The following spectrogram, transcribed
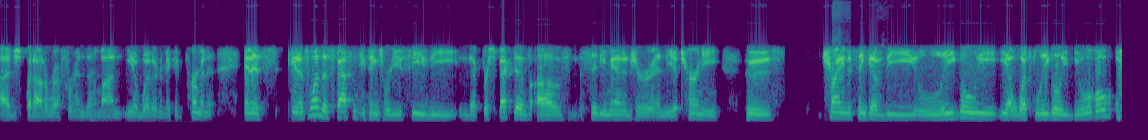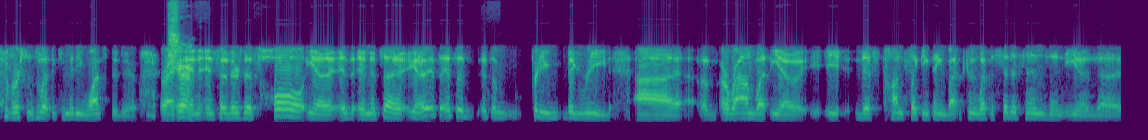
uh, just put out a referendum on you know whether to make it permanent. And it's you know, it's one of those fascinating things where you see the the perspective of the city manager and the attorney who's trying to think of the legally, you know, what's legally doable versus what the committee wants to do, right? Sure. And and so there's this whole, you know, and it's a, you know, it's it's a it's a pretty big read uh, around what you know this conflicting thing between what the citizens and you know the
